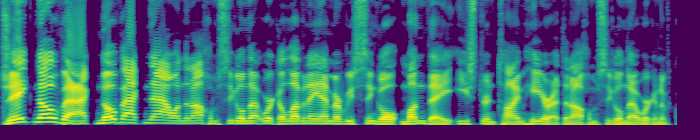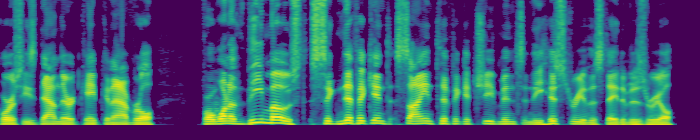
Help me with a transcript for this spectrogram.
Jake Novak, Novak now on the Nachum Segal Network, 11 a.m. every single Monday Eastern Time here at the Nachum Segal Network. And of course, he's down there at Cape Canaveral for one of the most significant scientific achievements in the history of the state of Israel.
